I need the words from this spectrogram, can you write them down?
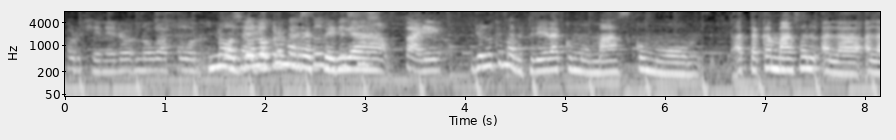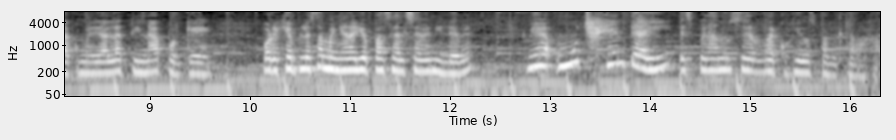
por género, no va por... No, yo lo que me refería... parejo. Yo lo que me refería era como más, como... Ataca más a, la, a la comunidad latina porque, por ejemplo, esta mañana yo pasé al 7-Eleven. Había mucha gente ahí esperando ser recogidos para trabajar.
